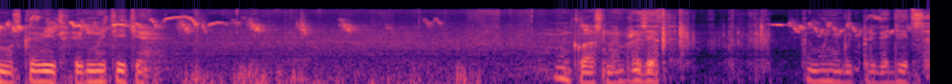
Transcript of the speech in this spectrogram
Московит в пигматите. Ну, классный образец. Кому-нибудь пригодится.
